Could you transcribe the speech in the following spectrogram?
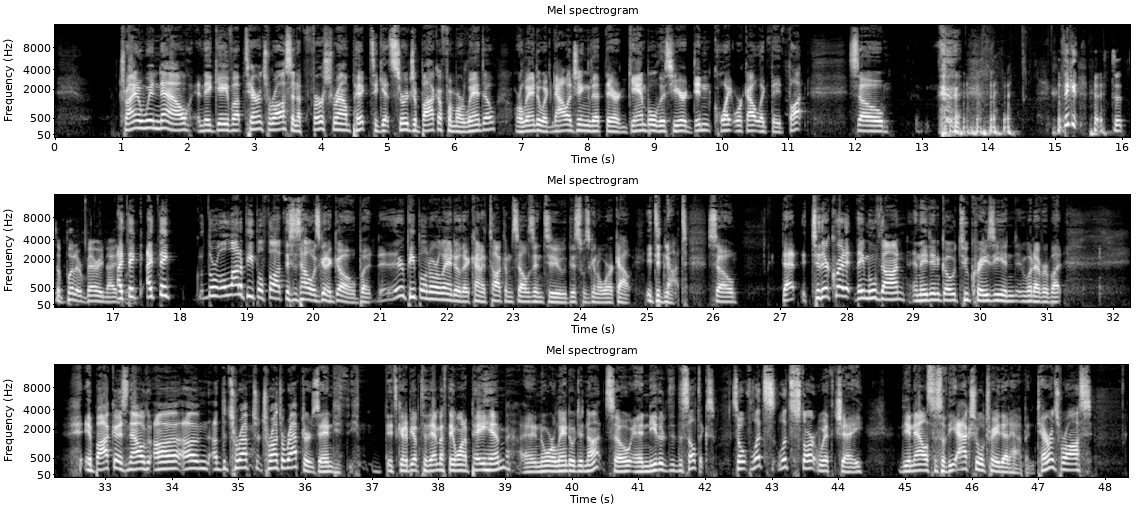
trying to win now, and they gave up Terrence Ross and a first round pick to get Serge Ibaka from Orlando. Orlando acknowledging that their gamble this year didn't quite work out like they thought. So I think it, to, to put it very nicely. I think I think there were a lot of people thought this is how it was going to go, but there are people in Orlando that kind of talked themselves into this was going to work out. It did not. So that to their credit, they moved on and they didn't go too crazy and, and whatever. But Ibaka is now uh, on, on the Toronto, Raptors, and it's going to be up to them if they want to pay him. I know Orlando did not, so and neither did the Celtics. So let's let's start with Jay, the analysis of the actual trade that happened. Terrence Ross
